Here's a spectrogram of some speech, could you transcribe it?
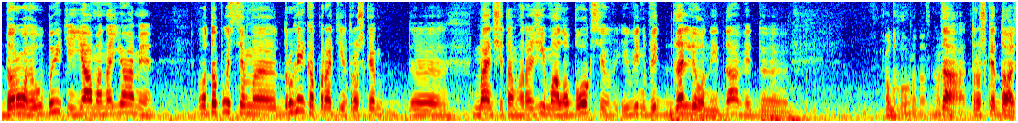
дороги убиті, яма на ямі. От, допустим, е, другий кооператив, трошки е, менші там гаражі, мало боксів, і він віддалений да, від е, От города, скажімо. да, трошки далі.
